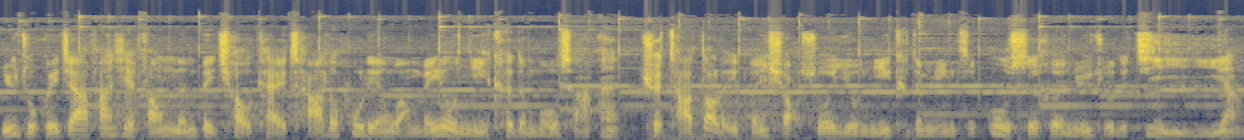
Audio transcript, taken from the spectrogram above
女主回家，发现房门被撬开，查了互联网，没有尼克的谋杀案，却查到了一本小说，有尼克的名字，故事和女主的记忆一样。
